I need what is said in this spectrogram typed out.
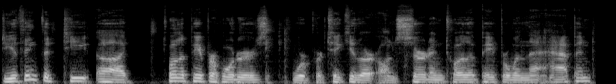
"Do you think the t- uh, toilet paper hoarders were particular on certain toilet paper when that happened?"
